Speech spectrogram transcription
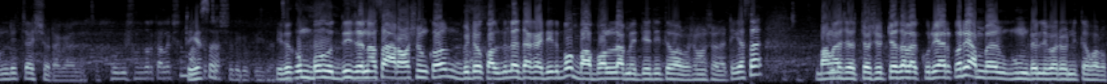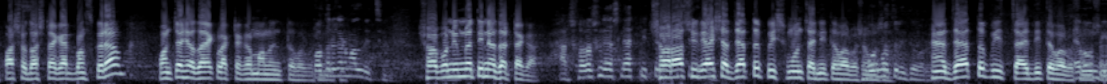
অনলি চারশো টাকা আছে খুবই সুন্দর কালেকশন ঠিক আছে। চারশো টাকা পেয়ে এরকম বহু ডিজাইন আছে আর অসংখ্য ভিডিও কল দিলে দেখাই দিয়ে দেবো বা বললে আমি দিয়ে দিতে পারব সমস্যা নেই ঠিক আছে? বাংলাদেশের চৌষট্টি জেলা কুরিয়ার করে আমরা হোম ডেলিভারিও নিতে পারব। পাঁচশো দশ টাকা অ্যাডভান্স করে পঞ্চাশ হাজার এক লাখ টাকার মাল নিতে পারব। কত টাকার মাল দিচ্ছেন? সর্বনিম্ন তিন হাজার টাকা। আর সরাসরি আসলে এক পিস সরাসরি আসা যত পিস মন চাই নিতে পারব সমস্যা হ্যাঁ যত পিস চাই দিতে পারব সমস্যা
